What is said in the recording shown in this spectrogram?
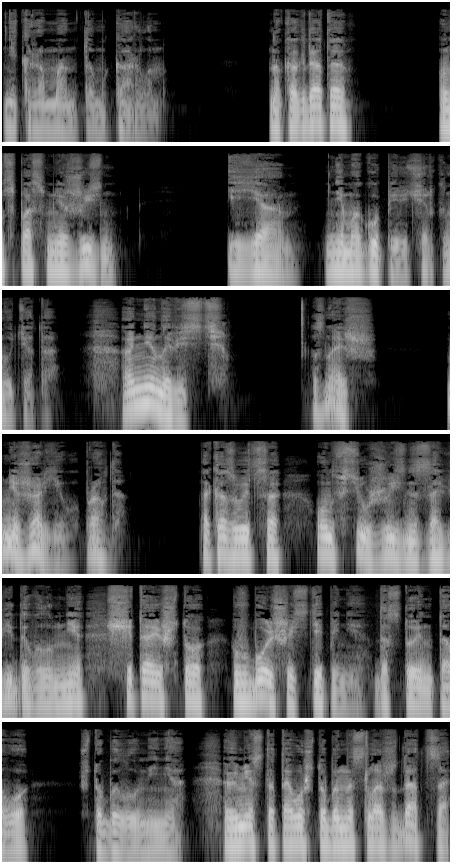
некромантом Карлом. Но когда-то он спас мне жизнь, и я не могу перечеркнуть это. А ненависть... Знаешь, мне жаль его, правда? Оказывается, он всю жизнь завидовал мне, считая, что в большей степени достоин того, что было у меня. Вместо того, чтобы наслаждаться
